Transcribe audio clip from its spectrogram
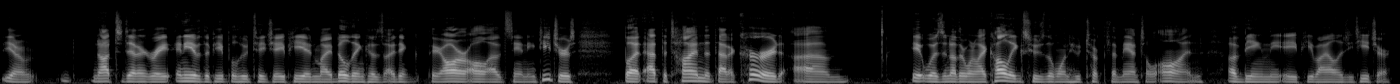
you know, not to denigrate any of the people who teach AP in my building because I think they are all outstanding teachers, but at the time that that occurred, um, it was another one of my colleagues who's the one who took the mantle on of being the AP biology teacher.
